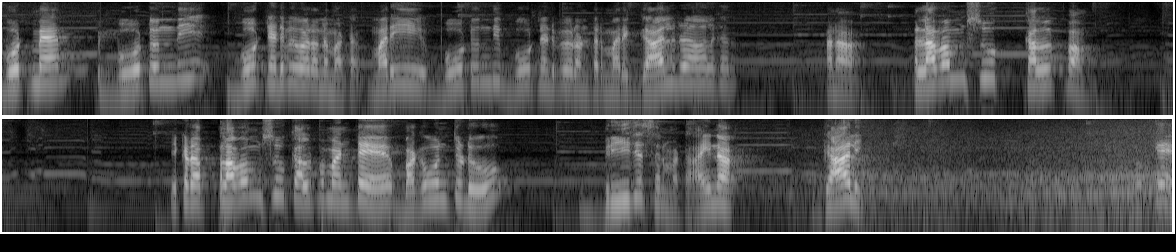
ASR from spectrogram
బోట్ మ్యాన్? బోట్ ఉంది బోట్ నడిపేవారు అనమాట మరి బోట్ ఉంది బోట్ నడిపేవారు అంటారు మరి గాలి రావాలి కదా. అనా ప్లవంసు కల్పం. ఇక్కడ ప్లవంసు కల్పం అంటే భగవంతుడు బ్రీజెస్ అనమాట ఆయన గాలి. ఓకే?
